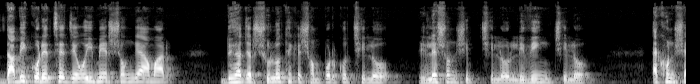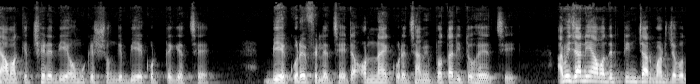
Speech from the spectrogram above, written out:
দাবি করেছে যে ওই মেয়ের সঙ্গে আমার দুই হাজার ষোলো থেকে সম্পর্ক ছিল রিলেশনশিপ ছিল লিভিং ছিল, এখন সে আমাকে ছেড়ে দিয়ে অমুকের সঙ্গে বিয়ে করতে গেছে, বিয়ে করে ফেলেছে, এটা অন্যায় করেছে, আমি প্রতারিত হয়েছি আমি জানি আমাদের তিন, চার মাস যাবৎ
